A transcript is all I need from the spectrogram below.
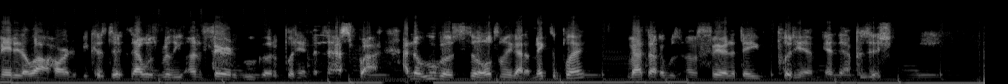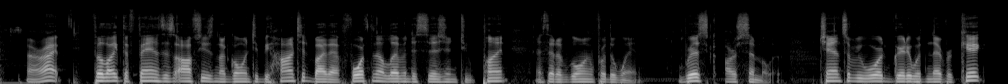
made it a lot harder because th- that was really unfair to Ugo to put him in that spot. I know Ugo still ultimately got to make the play, but I thought it was unfair that they put him in that position. All right. Feel like the fans this offseason are going to be haunted by that fourth and 11 decision to punt instead of going for the win. Risk are similar. Chance of reward greater with never kick.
